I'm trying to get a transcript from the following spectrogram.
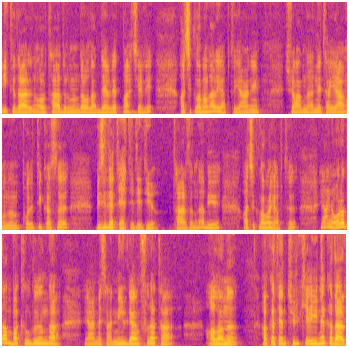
iktidarın ortağı durumunda olan Devlet Bahçeli açıklamalar yaptı. Yani şu anda Netanyahu'nun politikası bizi de tehdit ediyor tarzında bir açıklama yaptı. Yani oradan bakıldığında yani mesela Nil'den Fırat'a alanı hakikaten Türkiye'yi ne kadar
